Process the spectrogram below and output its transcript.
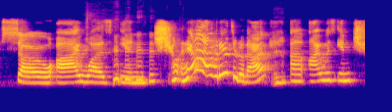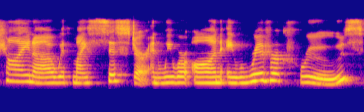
so I was in China. Yeah, I have an answer to that. Uh, I was in China with my sister, and we were on a river cruise,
